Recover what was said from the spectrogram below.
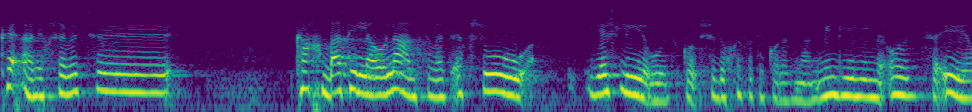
כן, אני חושבת שכך באתי לעולם, זאת אומרת, איכשהו יש לי ייעוד שדוחף אותי כל הזמן. מגיל מאוד צעיר,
